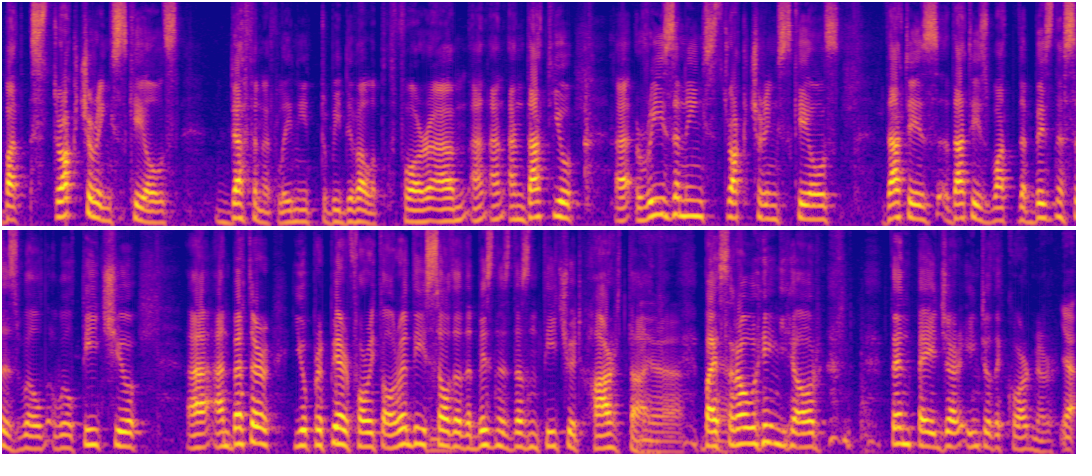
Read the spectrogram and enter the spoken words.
but structuring skills definitely need to be developed for um, and, and, and that you uh, reasoning structuring skills that is that is what the businesses will will teach you uh, and better you prepare for it already so that the business doesn't teach you it hard time Yeah, by yeah. throwing your 10 pager into the corner Yeah,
